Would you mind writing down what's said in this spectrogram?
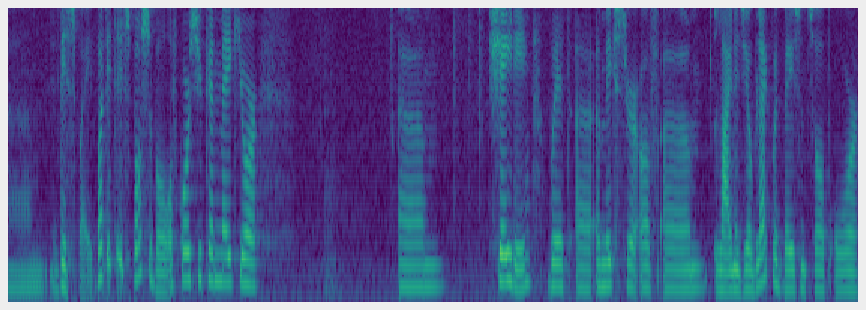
um, this way, but it is possible. Of course, you can make your um, shading with uh, a mixture of um, liner gel black with base and top or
